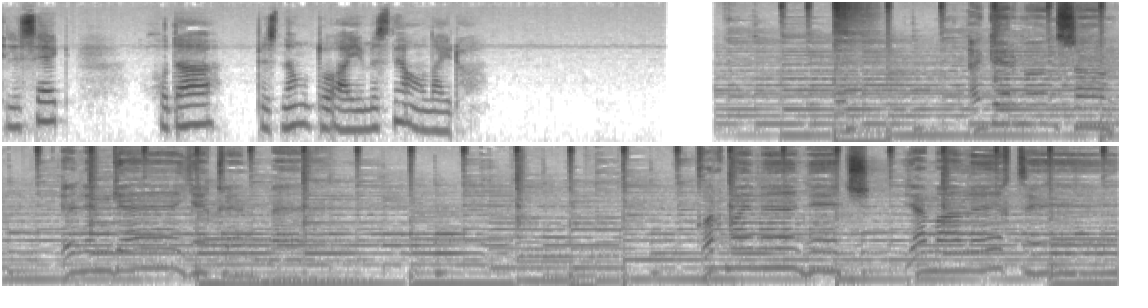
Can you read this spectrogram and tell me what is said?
tilisək, Xuda bizning duoyimizni anglaydi. Agar mansam o'limga yaqinman. Qo'rqmayman hech yomonlikdan.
